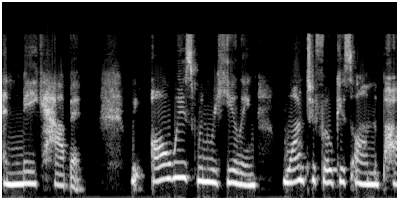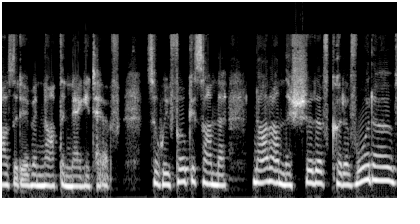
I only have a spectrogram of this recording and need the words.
and make happen. We always, when we're healing, want to focus on the positive and not the negative. So we focus on the, not on the should have, could have, would have,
